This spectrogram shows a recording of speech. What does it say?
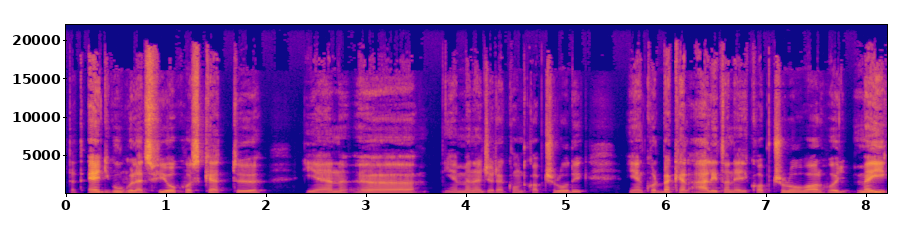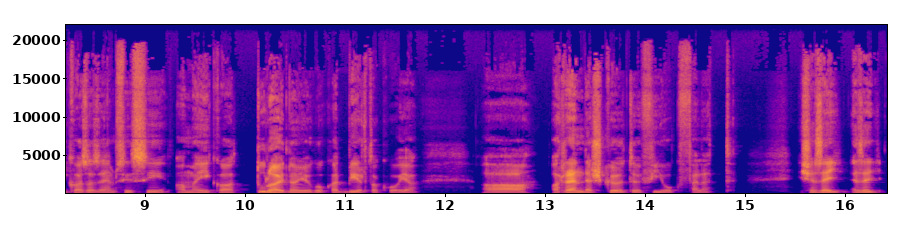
Tehát egy Google hmm. Ads fiókhoz kettő ilyen, ö, ilyen menedzser kapcsolódik, ilyenkor be kell állítani egy kapcsolóval, hogy melyik az az MCC, amelyik a tulajdonjogokat birtokolja a, a rendes költőfiók felett. És ez egy, ez egy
